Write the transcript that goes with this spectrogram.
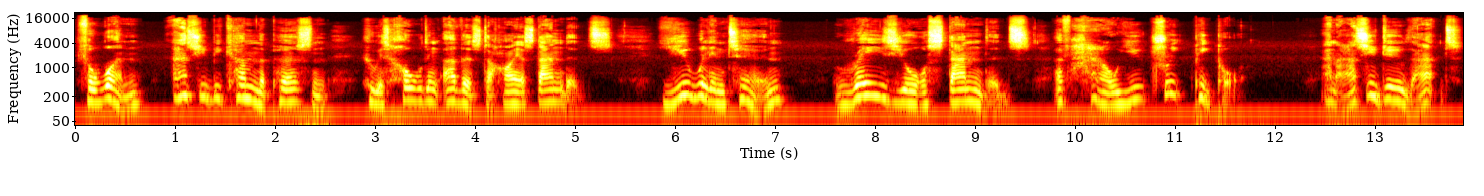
For one, as you become the person who is holding others to higher standards, you will in turn raise your standards of how you treat people. And as you do that,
